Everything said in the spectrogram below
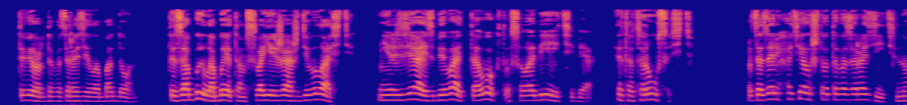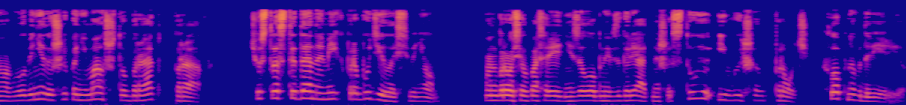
— твердо возразила Бадон. «Ты забыл об этом в своей жажде власти. Нельзя избивать того, кто слабее тебя. Это трусость». Зазель хотел что-то возразить, но в глубине души понимал, что брат прав. Чувство стыда на миг пробудилось в нем. Он бросил последний злобный взгляд на шестую и вышел прочь, хлопнув дверью.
